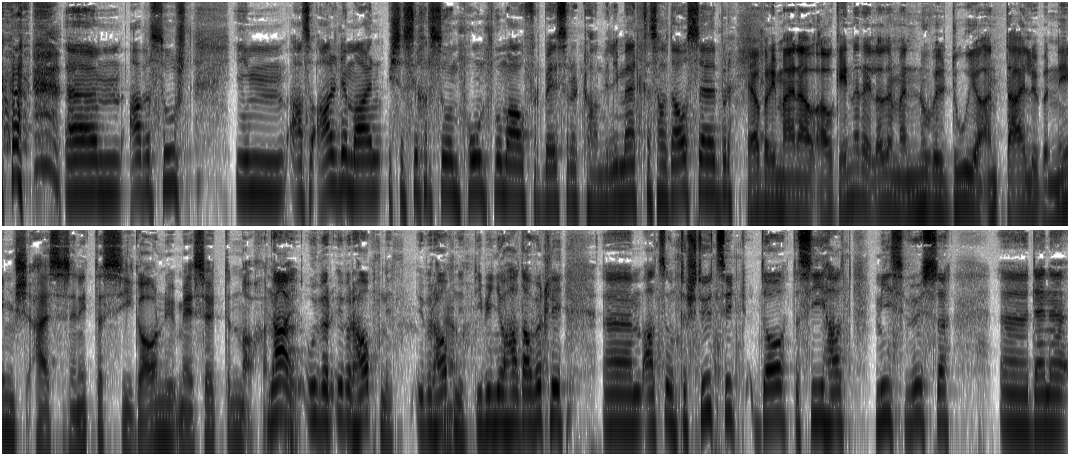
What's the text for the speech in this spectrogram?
ähm, aber sonst, im, also allgemein ist das sicher so ein Punkt, wo man auch verbessern kann, weil ich merke das halt auch selber. Ja, aber ich meine auch, auch generell, oder? Ich meine, nur weil du ja einen Teil übernimmst, heisst es ja nicht, dass sie gar nichts mehr sollten machen. Nein, über, überhaupt nicht, überhaupt nicht. Ich bin ja halt auch wirklich ähm, als Unterstützung da, dass ich halt mein Wissen äh, denen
